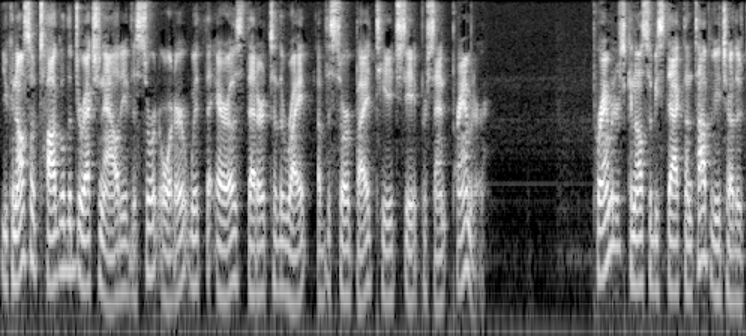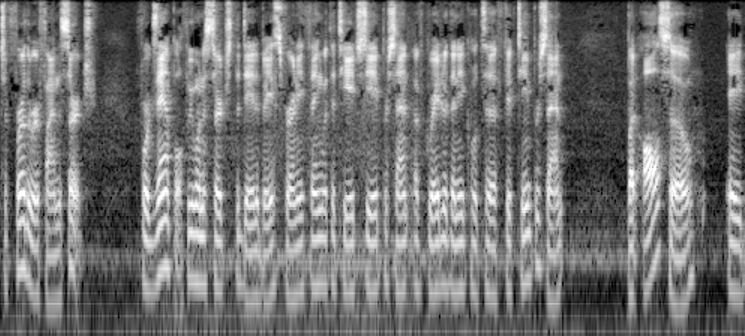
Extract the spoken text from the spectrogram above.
You can also toggle the directionality of the sort order with the arrows that are to the right of the sort by THCA percent parameter. Parameters can also be stacked on top of each other to further refine the search. For example, if we want to search the database for anything with a THCA percent of greater than or equal to 15%, but also a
